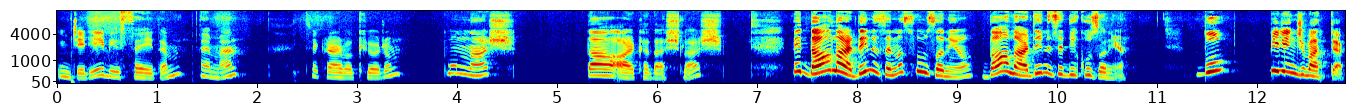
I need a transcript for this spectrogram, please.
inceleyebilseydim. Hemen tekrar bakıyorum. Bunlar dağ arkadaşlar. Ve dağlar denize nasıl uzanıyor? Dağlar denize dik uzanıyor. Bu birinci madde.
